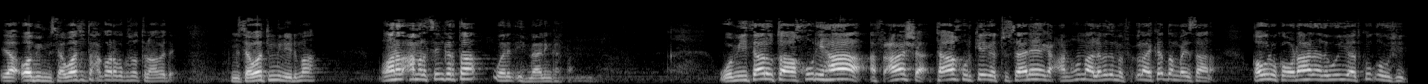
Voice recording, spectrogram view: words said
Ya waa bimusaawaati ta agga horeba kuso tilmaamay musaawati min yidhi maha waanaad camal siin kartaa ihmaalin kartaa. Wa mithaalu taahurihaa afcaasha taahurkeega tusaalaheega canhumaa labada mafcuul ay ka dambaysaana qawluka odhaahdaada aad ku qawshid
